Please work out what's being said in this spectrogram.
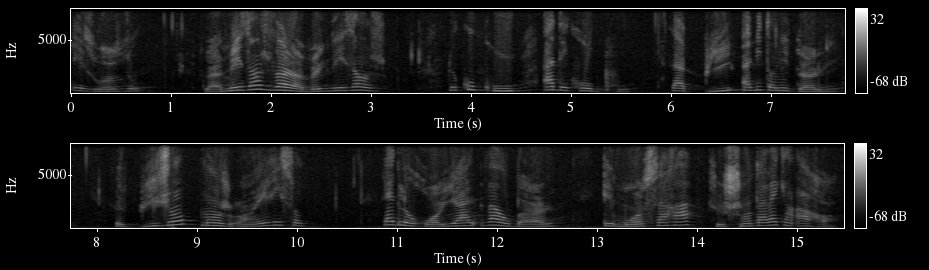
les oiseaux. La mésange vole avec des anges. Le coucou a des gros poux. La pie habite en Italie. Le pigeon mange un hérisson. L'aigle royal va au bal. Et moi, Sarah, je chante avec un hara.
